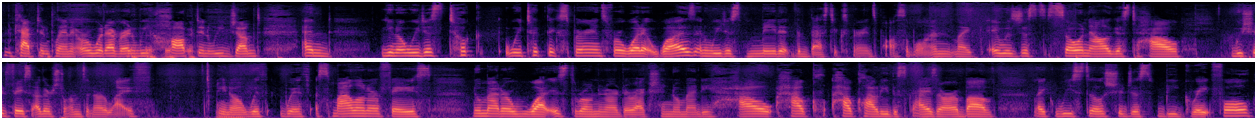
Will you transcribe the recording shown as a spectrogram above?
captain planet or whatever. And we hopped and we jumped. And you know we just took we took the experience for what it was and we just made it the best experience possible. And like it was just so analogous to how we should face other storms in our life you know mm-hmm. with with a smile on our face no matter what is thrown in our direction, no matter how how how cloudy the skies are above, like we still should just be grateful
